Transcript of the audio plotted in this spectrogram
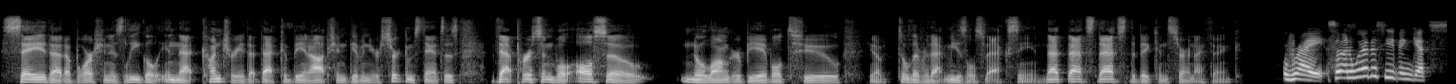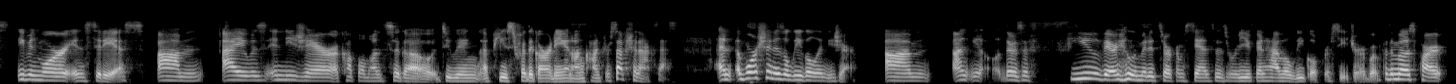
say that abortion is legal in that country, that that could be an option given your circumstances, that person will also no longer be able to, you know, deliver that measles vaccine. That, that's, that's the big concern, I think. Right. So, and where this even gets even more insidious, um, I was in Niger a couple months ago doing a piece for The Guardian on contraception access. And abortion is illegal in Niger. Um, and, you know, there's a few very limited circumstances where you can have a legal procedure, but for the most part,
